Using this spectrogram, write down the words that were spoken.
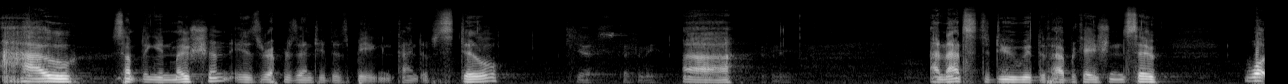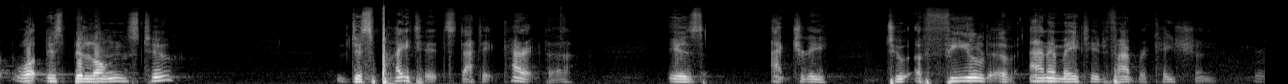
how something in motion is represented as being kind of still. Yes, definitely. Uh, and that's to do with the fabrication. So, what, what this belongs to, despite its static character, is actually to a field of animated fabrication Right.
